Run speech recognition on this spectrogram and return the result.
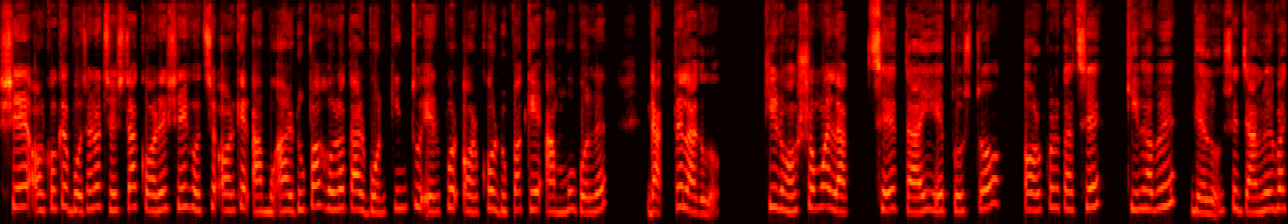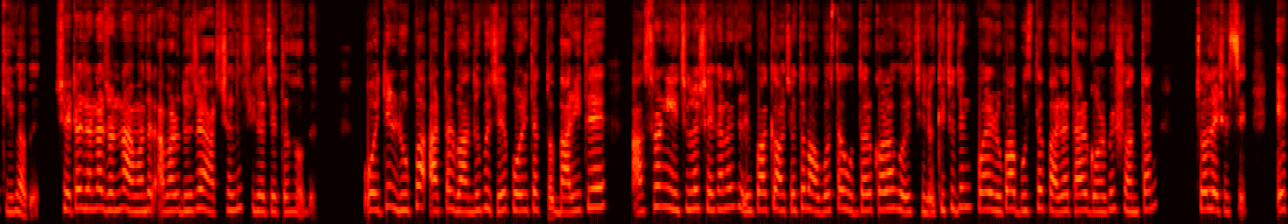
সে অর্ককে বোঝানোর চেষ্টা করে, সে হচ্ছে অর্কের আম্মু আর রূপা হলো তার বোন। কিন্তু এরপর অর্ক রূপাকে আম্মু বলে ডাকতে লাগল। কি রহস্যময় লাগছে তাই এ প্রশ্ন অর্কর কাছে কীভাবে গেল, সে জানলোই বা কীভাবে? সেটা জানার জন্য আমাদের আবার দুই হাজার আট সালে ফিরে যেতে হবে। ওই দিন রূপা আর তার বান্ধবী যে পরিত্যক্ত বাড়িতে আশ্রয় নিয়েছিল, সেখানে রূপাকে অচেতন অবস্থায় উদ্ধার করা হয়েছিল। কিছুদিন পরে রূপা বুঝতে পারে তার গর্ভের সন্তান চলে এসেছে। এর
